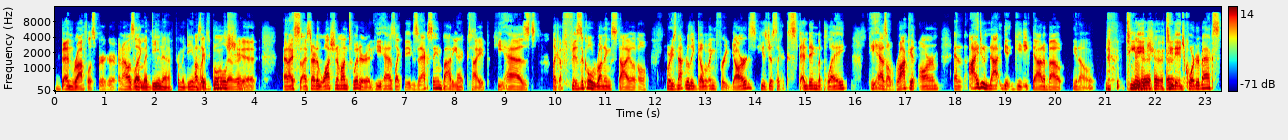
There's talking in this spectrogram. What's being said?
ben roethlisberger and i was from like Medina. From Medina. i was High like School, is that bullshit right? And I, I started watching him on twitter and he has like the exact same body X. type. He has like a physical running style where he's not really going for yards. He's just like extending the play. He has a rocket arm and i do not get geeked out about you know teenage teenage quarterbacks.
